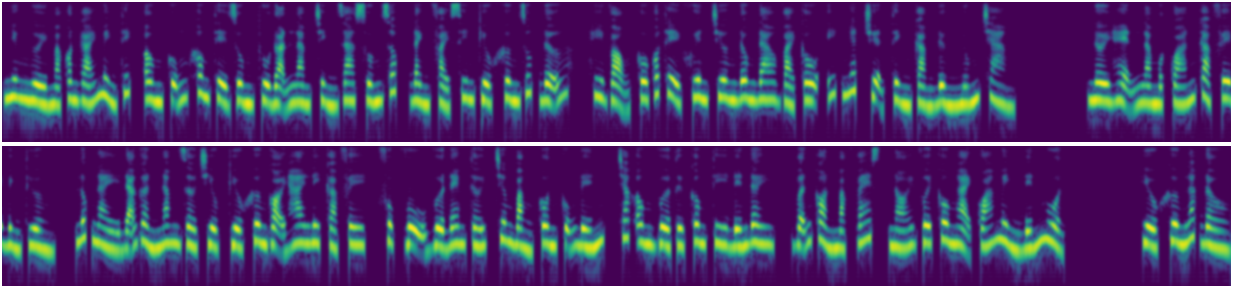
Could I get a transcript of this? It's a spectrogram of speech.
nhưng người mà con gái mình thích, ông cũng không thể dùng thủ đoạn làm Trình ra xuống dốc, đành phải xin Kiều Khương giúp đỡ, hy vọng cô có thể khuyên Trương Đông Đao vài câu ít nhất chuyện tình cảm đừng nhúng chàm. Nơi hẹn là một quán cà phê bình thường, lúc này đã gần 5 giờ chiều Kiều Khương gọi hai ly cà phê, phục vụ vừa đem tới, Trương Bằng Côn cũng đến, chắc ông vừa từ công ty đến đây, vẫn còn mặc vest, nói với cô ngại quá mình đến muộn. Kiều Khương lắc đầu,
